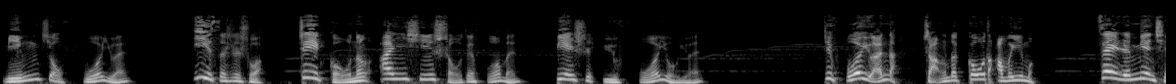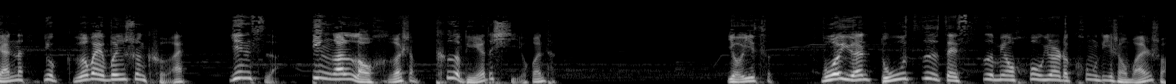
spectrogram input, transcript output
名叫佛缘。意思是说，这狗能安心守在佛门，便是与佛有缘。这佛缘呢，长得高大威猛，在人面前呢又格外温顺可爱，因此啊，定安老和尚特别的喜欢它。有一次，佛缘独自在寺庙后院的空地上玩耍，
